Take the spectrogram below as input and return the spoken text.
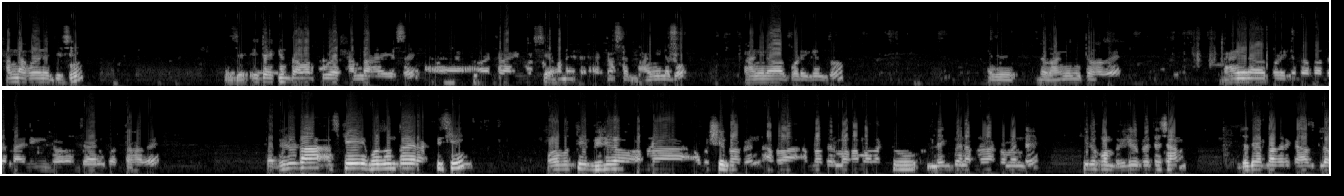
ঠান্ডা করে নিতেছি। যে এটা কিন্তু আমার পুরো ঠান্ডা হয়ে গেছে। আগে করছি, এখন একটা সাইড ভাঙিয়ে নেব। ভাঙিয়ে নেওয়ার পরে কিন্তু এই যে এটা ভাঙিয়ে নিতে হবে। ভাঙিয়ে নেওয়ার পরে কিন্তু আপনাদের লাইটিং জয়েন করতে হবে। তা ভিডিওটা আজকে পর্যন্ত রাখতেছি। পরবর্তী ভিডিও আপনারা অবশ্যই পাবেন। আপনারা, আপনাদের মতামত একটু লিখবেন আপনারা কমেন্টে কীরকম ভিডিও পেতে চান? যদি আপনাদের কাজগুলো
